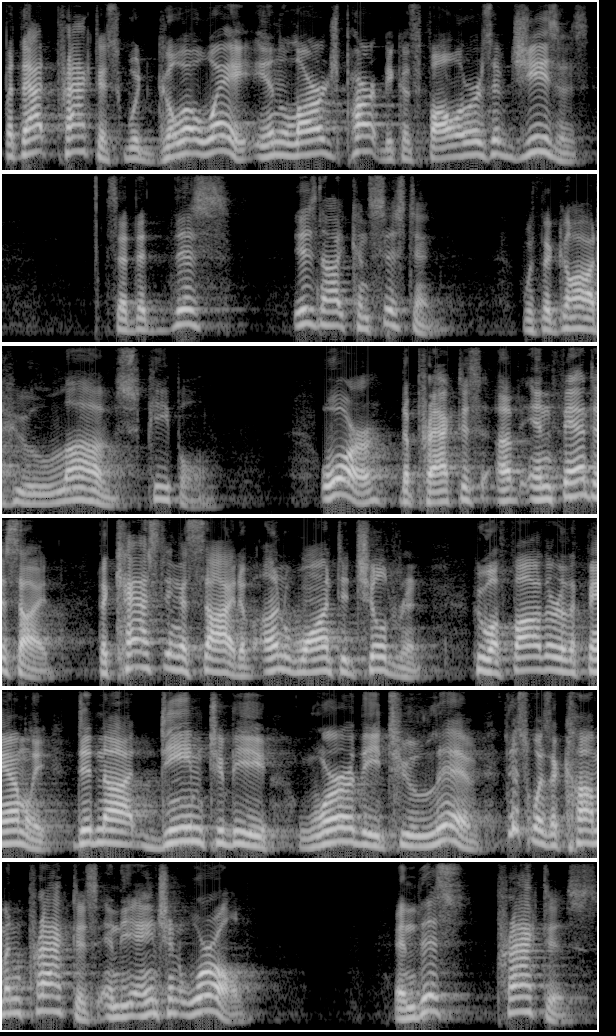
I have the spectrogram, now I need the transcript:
But that practice would go away in large part because followers of Jesus said that this is not consistent with the God who loves people. Or the practice of infanticide, the casting aside of unwanted children who a father of the family did not deem to be worthy to live. This was a common practice in the ancient world. And this practice,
